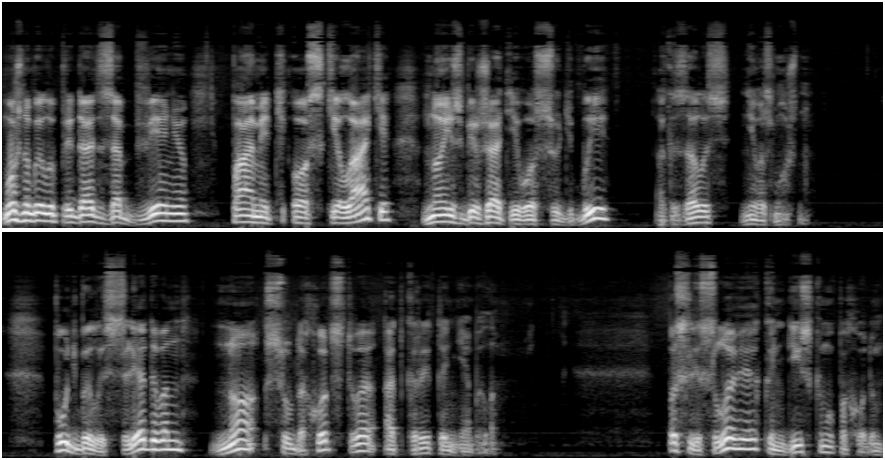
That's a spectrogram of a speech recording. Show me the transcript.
Можно было придать забвению память о Скелаке, но избежать его судьбы оказалось невозможным. Путь был исследован, но судоходства открыто не было. Послесловие к индийскому походу.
